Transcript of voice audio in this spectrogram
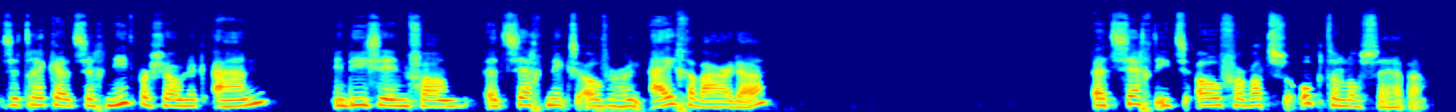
ze trekken het zich niet persoonlijk aan. In die zin van het zegt niks over hun eigen waarde het zegt iets over wat ze op te lossen hebben.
